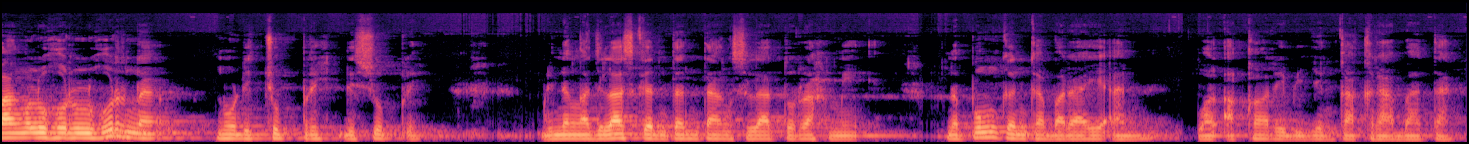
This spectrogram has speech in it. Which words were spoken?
Pangluhur-luhurna nu dicupri disupri dina ngajelaskeun tentang silaturahmi nepungkeun kabarayaan wal aqarib jeung kakerabatan.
